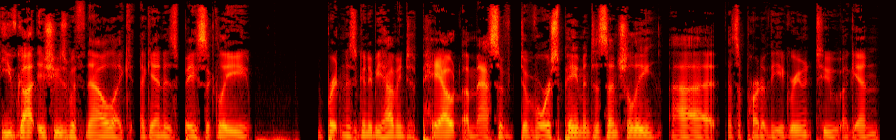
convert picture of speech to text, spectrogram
you've got issues with now, like, again, is basically Britain is going to be having to pay out a massive divorce payment, essentially. Uh, a part of the agreement to, again,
